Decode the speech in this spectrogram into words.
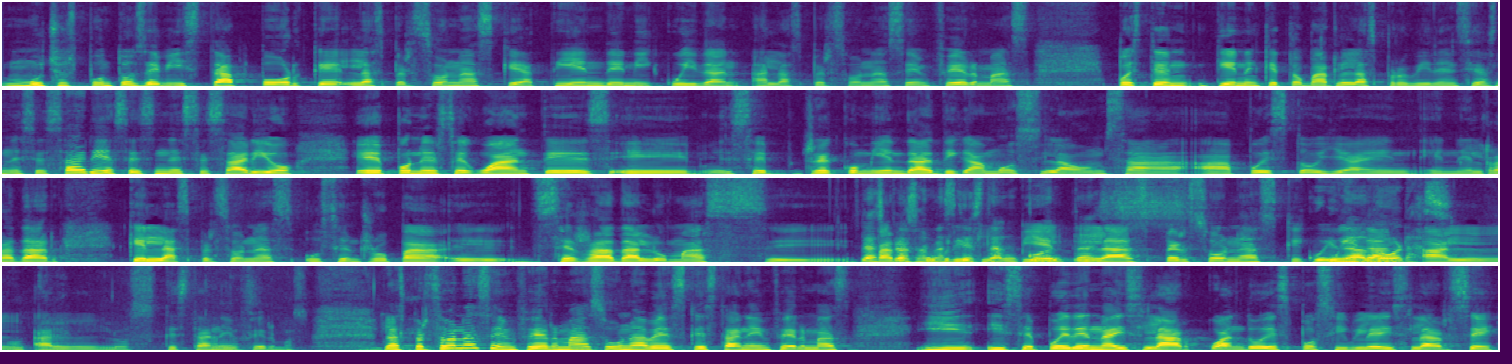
muchos puntos de vista porque las personas que atienden y cuidan a las personas enfermas, pues tienen que tomar las providencias necesarias. Es necesario eh, ponerse guantes, eh, se recomienda, digamos, la OMS ha, puesto ya en, el radar que las personas usen ropa eh, cerrada lo más para cubrir la piel. Las personas que cuidan a los que están enfermos. Las personas enfermas, una vez que están enfermas y, y se pueden aislar, cuando es posible aislarse,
